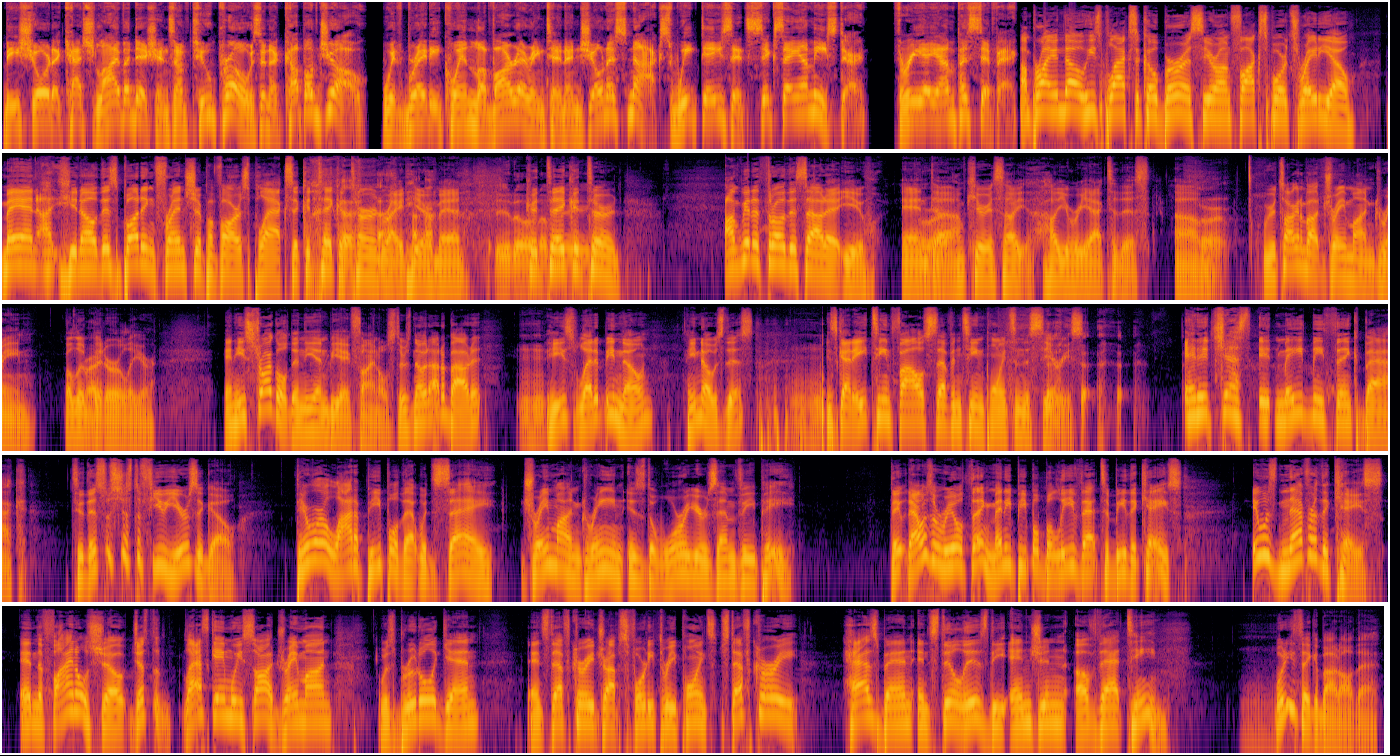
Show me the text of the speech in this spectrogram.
Be sure to catch live editions of Two Pros and a Cup of Joe with Brady Quinn, LeVar Arrington, and Jonas Knox weekdays at 6 a.m. Eastern, 3 a.m. Pacific. I'm Brian Noe. He's Plaxico Burress here on Fox Sports Radio. Man, I, you know, this budding friendship of ours, Plax, it could take a turn right here, man. You know could what I take a turn. I'm going to throw this out at you, and All right. uh, I'm curious how you, how you react to this. Um, All right. We were talking about Draymond Green a little bit earlier, and he struggled in the NBA Finals. There's no doubt about it. Mm-hmm. He's let it be known. He knows this. He's got 18 fouls, 17 points in the series. and it just it made me think back to this was just a few years ago. There were a lot of people that would say Draymond Green is the Warriors MVP. They, that was a real thing. Many people believe that to be the case. It was never the case. And the finals show, just the last game we saw, Draymond was brutal again, and Steph Curry drops 43 points. Steph Curry has been and still is the engine of that team. What do you think about all that?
